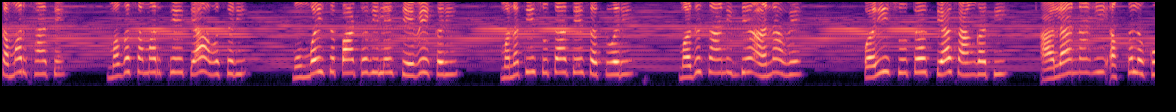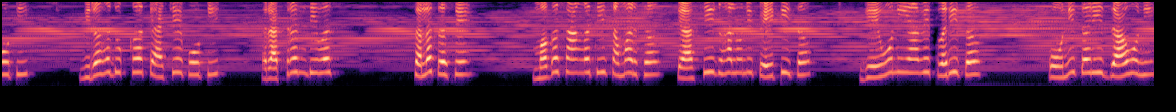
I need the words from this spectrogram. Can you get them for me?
समर्थाते. मग समर्थे त्या अवसरी. मुंबईस पाठविले सेवे करी. मनती सुता ते सत्वरी. मज सानिध्य आणावे. परिसुत त्या सांगती. आला नाही अक्कलकोटी विरह दुःख त्याचे पोटी. रात्रंदिवस सलत असे. मग सांगती समर्थ त्यासी घालून पेटीत. घेऊन यावे त्वरित. कोणीतरी जाऊनी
